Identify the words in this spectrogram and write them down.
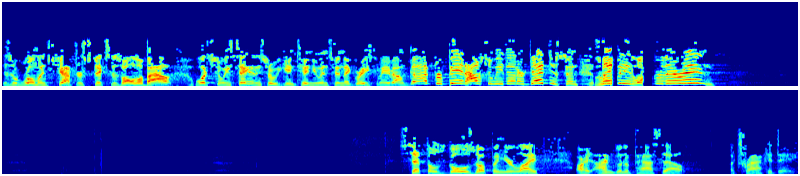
This is what Romans chapter 6 is all about. What shall we say then? Shall we continue in sin that grace may abound? God forbid. How shall we that are dead to sin live any longer therein? Set those goals up in your life. All right, I'm going to pass out a track a day,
